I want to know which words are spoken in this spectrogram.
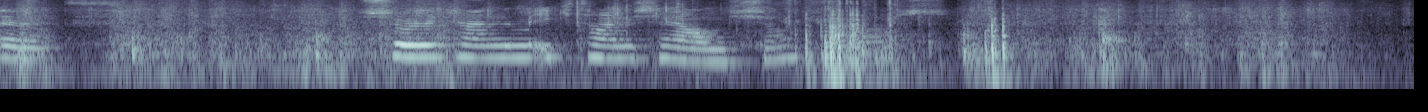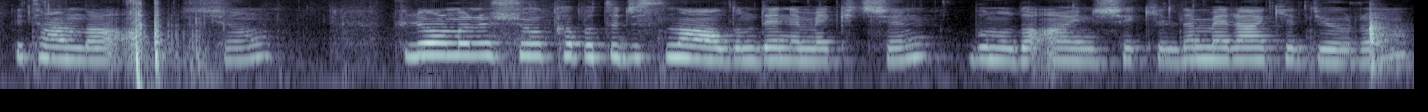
Evet. Şöyle kendime iki tane şey almışım. Bir tane daha almışım. Flormar'ın şu kapatıcısını aldım denemek için. Bunu da aynı şekilde merak ediyorum.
